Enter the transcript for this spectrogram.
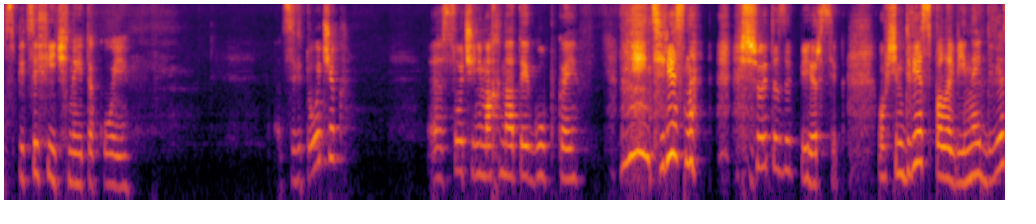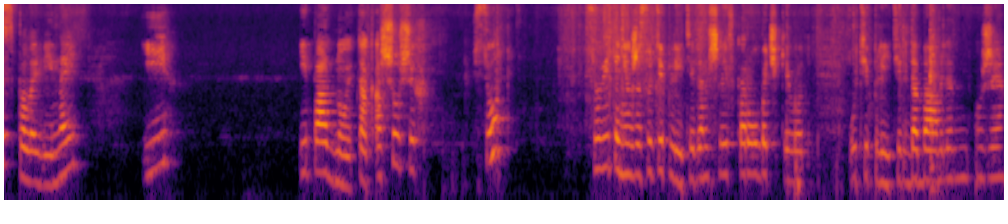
специфичный такой цветочек э, с очень мохнатой губкой. Мне интересно, что это за персик. В общем, две с половиной, две с половиной и, и по одной. Так, а ж их? Все? Все, видите, они уже с утеплителем шли в коробочке. Вот утеплитель добавлен уже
